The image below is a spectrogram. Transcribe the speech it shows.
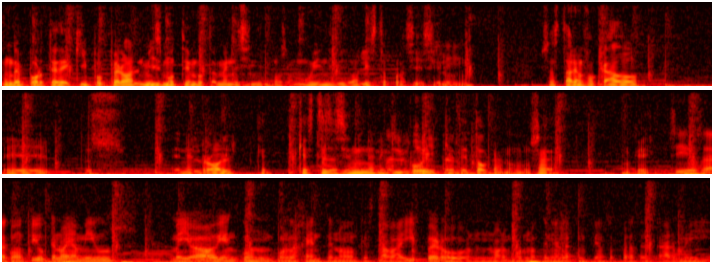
un deporte de equipo, pero al mismo tiempo también es muy individualista, por así decirlo. ¿no? O sea, estar enfocado eh, pues, en el rol que, que estés haciendo en el equipo y que te toca, ¿no? O sea, ok. Sí, o sea, cuando te digo que no hay amigos, me llevaba bien con, con la gente, ¿no? Que estaba ahí, pero no, a lo mejor no tenía la confianza para acercarme y,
